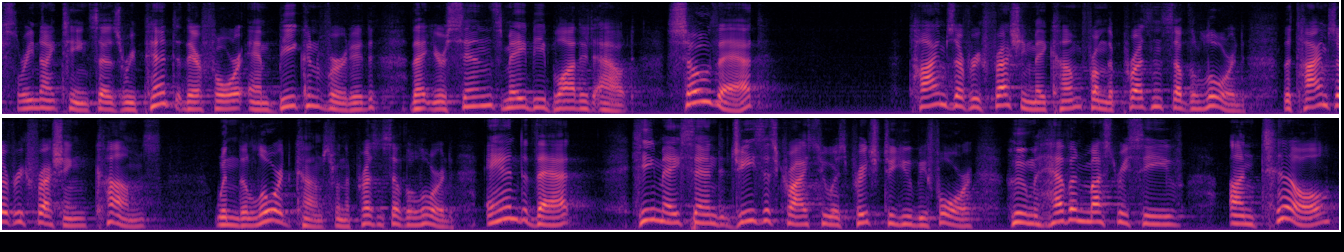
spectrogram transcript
Acts 3:19 says, "Repent therefore and be converted, that your sins may be blotted out, so that times of refreshing may come from the presence of the Lord." The times of refreshing comes when the Lord comes from the presence of the Lord, and that he may send Jesus Christ, who was preached to you before, whom heaven must receive until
